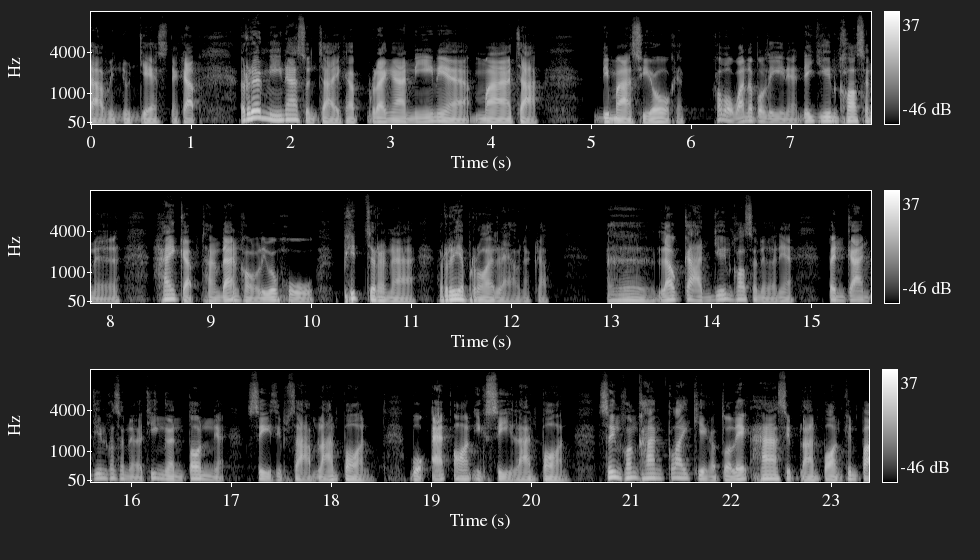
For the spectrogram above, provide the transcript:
ดาวินนูนเยสนะครับเรื่องนี้น่าสนใจครับ รายงานนี้เนี่ยมาจากดิมาซิโอครับเขาบอกว่านาโปลีเนี่ยได้ยื่นข้อเสนอให้กับทางด้านของลิเวอร์พูลพิจารณาเรียบร้อยแล้วนะครับ เออแล้วการยื่นข้อเสนอเนี่ยเป็นการยื่นข้อเสนอที่เงินต้นเนี่ย 43 ล้านปอนด์บวกแอดออนอีก 4 ล้านปอนด์ซึ่งค่อนข้างใกล้เคียงกับตัวเลข 50 ล้านปอนด์ขึ้นไป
